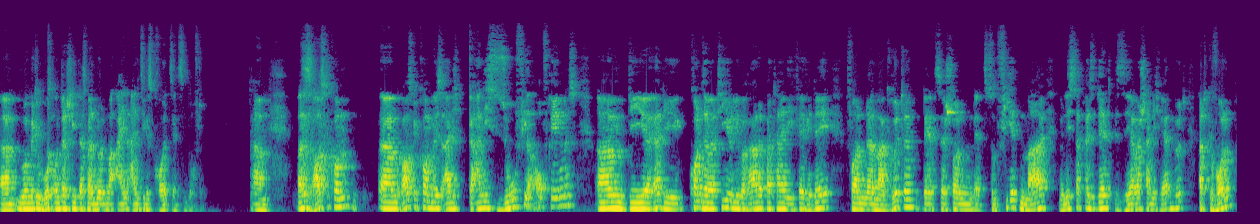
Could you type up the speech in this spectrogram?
Ähm, nur mit dem großen Unterschied, dass man nur, nur ein einziges Kreuz setzen durfte. Ähm, was ist rausgekommen? Ähm, rausgekommen ist eigentlich gar nicht so viel Aufregendes. Ähm, die, ja, die konservative liberale Partei, die VVD von äh, Mark Rutte, der jetzt äh, schon jetzt zum vierten Mal Ministerpräsident sehr wahrscheinlich werden wird, hat gewonnen.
